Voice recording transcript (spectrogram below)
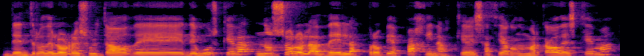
dentro de los resultados de, búsqueda, no solo las de las propias páginas que se hacía con un marcado de esquema,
